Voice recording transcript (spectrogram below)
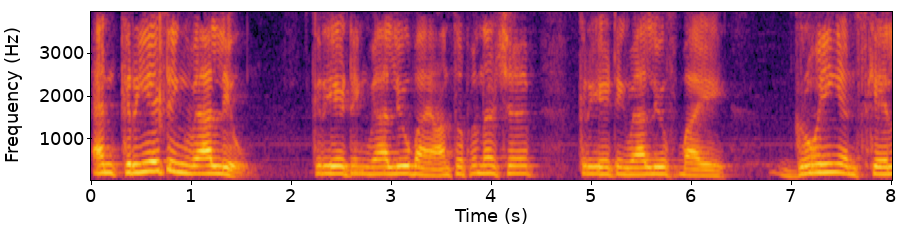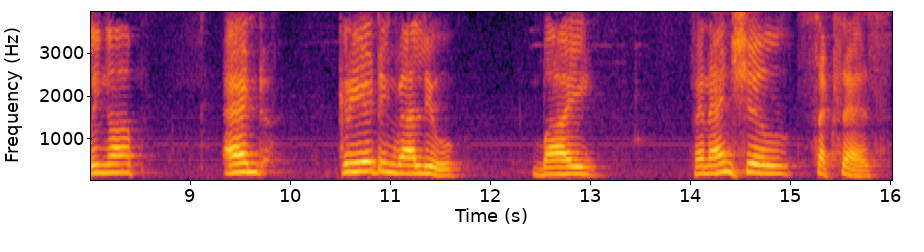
and creating value creating value by entrepreneurship, creating value by growing and scaling up, and creating value by financial success.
